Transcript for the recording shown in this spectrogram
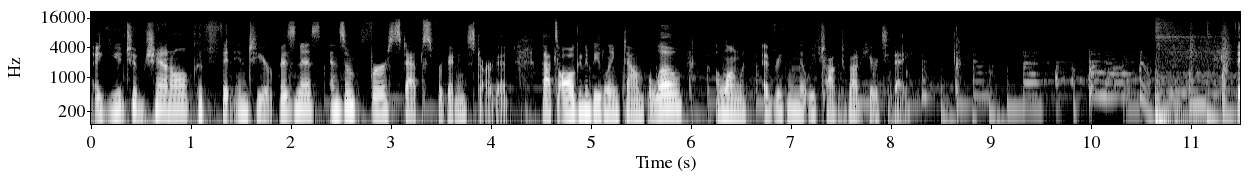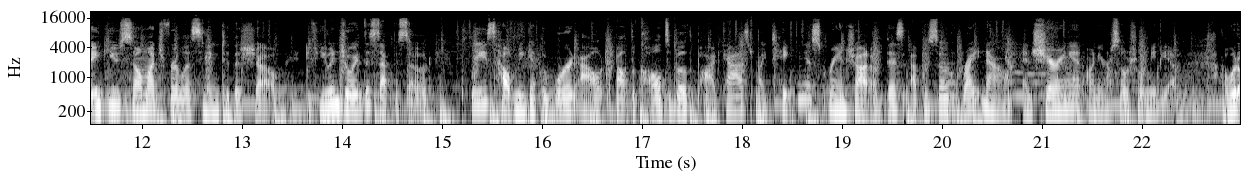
a YouTube channel could fit into your business and some first steps for getting started. That's all going to be linked down below, along with everything that we've talked about here today. Thank you so much for listening to the show. If you enjoyed this episode, please help me get the word out about the Called to Both podcast by taking a screenshot of this episode right now and sharing it on your social media. I would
